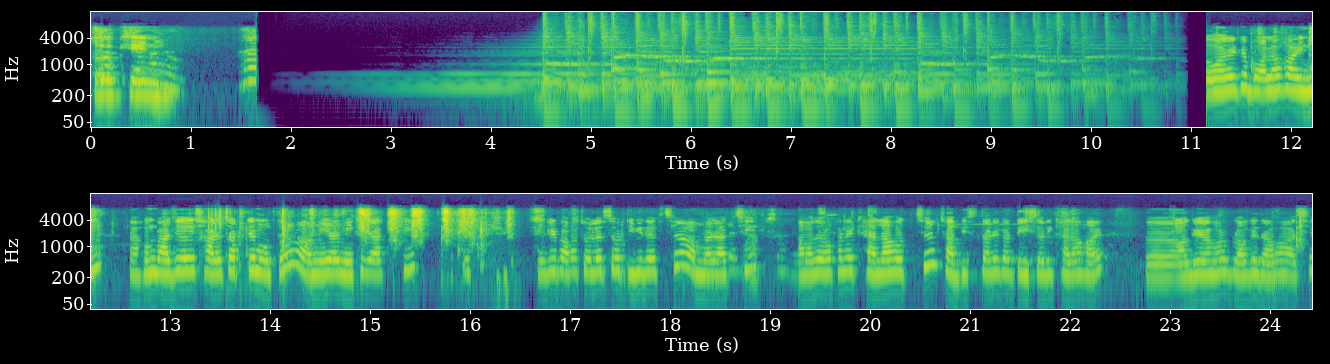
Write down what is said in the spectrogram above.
চলো খেয়ে নি তোমাদেরকে বলা হয়নি, এখন বাজে ওই সাড়ে চারটে মতো, আমি আর মিঠি যাচ্ছি। মিঠির বাবা চলে এসছে ও টিভি দেখছে আমরা যাচ্ছি। আমাদের ওখানে খেলা হচ্ছে ছাব্বিশ তারিখ আর তেইশ তারিখ খেলা হয়। আহ, আগে আমার ব্লগে দেওয়া আছে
